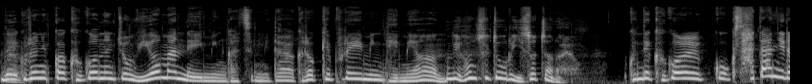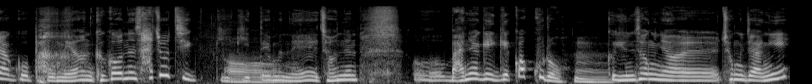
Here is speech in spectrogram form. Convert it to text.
네, 그러니까 그거는 좀 위험한 네이밍 같습니다. 그렇게 프레이밍 되면 근데 현실적으로 있었잖아요. 근데 그걸 꼭 사단이라고 보면 그거는 사조직이기 어. 때문에 저는 어 만약에 이게 거꾸로 음. 그 윤석열 총장이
